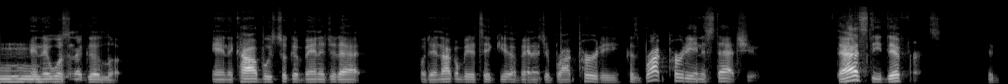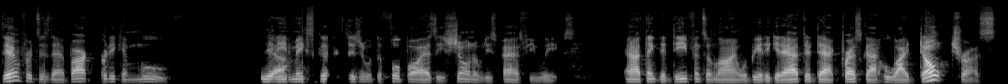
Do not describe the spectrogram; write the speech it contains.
mm-hmm. and it wasn't a good look. And the Cowboys took advantage of that, but they're not going to be able to take advantage of Brock Purdy because Brock Purdy ain't a statue. That's the difference. The difference is that Brock Purdy can move. Yeah. he makes good decisions with the football as he's shown over these past few weeks. And I think the defensive line will be able to get after Dak Prescott, who I don't trust.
